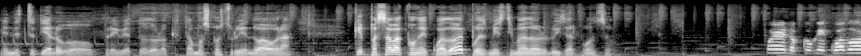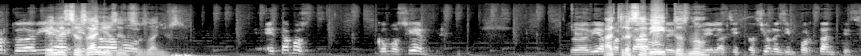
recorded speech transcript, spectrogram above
este diálogo previo a todo lo que estamos construyendo ahora. ¿Qué pasaba con Ecuador, pues, mi estimado Luis Alfonso? Bueno, con Ecuador todavía. En estos años, en esos años. Estamos como siempre. Todavía atrasaditos, ¿no? De las situaciones importantes.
